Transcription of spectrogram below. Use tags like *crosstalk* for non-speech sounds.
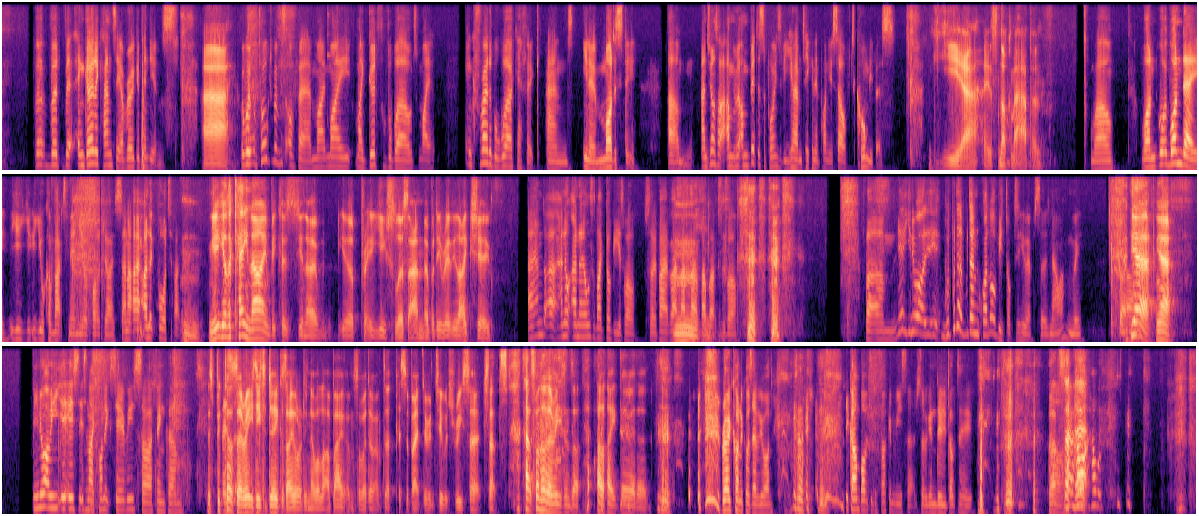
But but but N'Golo Kante of Rogue Opinions. Ah. We, we've talked about this off air. My my my good for the world, my incredible work ethic, and you know modesty. Um, and to be honest, I'm I'm a bit disappointed that you haven't taken it upon yourself to call me this. Yeah, it's not going to happen. Well, one one day you, you will come back to me and you'll apologise, and I, I look forward to that. Mm. You're the K9 because you know you're pretty useless and nobody really likes you. And uh, I know, and I also like Doggy as well, so that that, mm. that, that, that works as well. *laughs* but um, yeah, you know what? We've done, we've done quite a lot of these Doctor Who episodes now, haven't we? But, um, yeah, yeah. But you know what I mean? It's it's an iconic series, so I think um, it's because they're easy to do because I already know a lot about them, so I don't have to piss about doing too much research. That's *laughs* that's one of the reasons I, I like doing them. *laughs* Road Chronicles, everyone. *laughs* you can't bother to do fucking research, so we're gonna do Doctor Who. that's oh, how, how, how,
